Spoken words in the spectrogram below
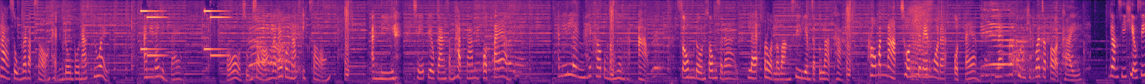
ค่ะ สูงระดับ 2 แถมยังโดนโบนัสด้วย อันนี้ได้หนึ่งแต้ม โอ้สูง 2 และได้โบนัสอีก 2 อันนี้เชฟเดียวกันสัมผัสกันอดแต้ม อันนี้เล็งให้เข้าตรงน้ำเงินค่ะ อ้าว ส้มโดนส้มซะได้ และโปรดระวังสี่เหลี่ยมจัตุรัสค่ะ เพราะมันหนักชนกระเด็นหมดอะอดแต้ม และเมื่อคุณคิดว่าจะปลอดภัยหย่อนสีเขียวสิ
